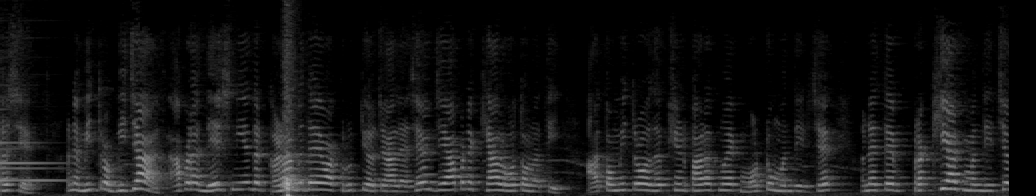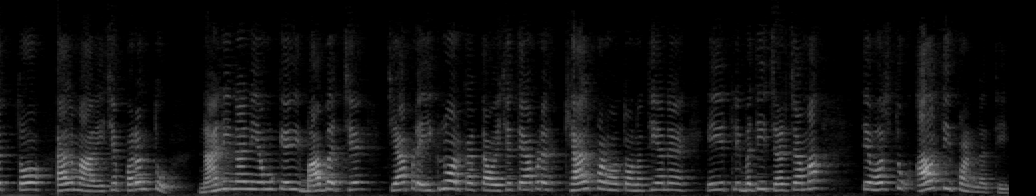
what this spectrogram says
થશે. અને મિત્રો, બીજા આપણા દેશની અંદર ઘણા બધા એવા કૃત્યો ચાલે છે જે આપણને ખ્યાલ હોતો નથી. આ તો મિત્રો, દક્ષિણ ભારતનું એક મોટું મંદિર છે અને તે પ્રખ્યાત મંદિર છે તો ખ્યાલમાં આવી છે. પરંતુ નાની નાની અમુક એવી બાબત છે, જે આપણે ઇગ્નોર કરતા હોય છે, તે આપણે ખ્યાલ પણ હોતો નથી અને એ એટલી બધી ચર્ચામાં તે વસ્તુ આવતી પણ નથી.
